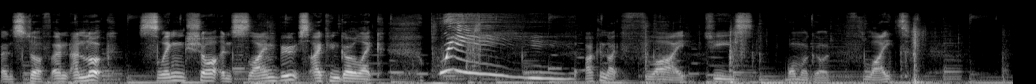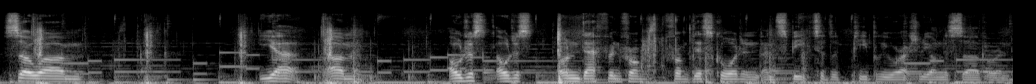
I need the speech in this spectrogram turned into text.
and stuff. And and look, slingshot and slime boots. I can go like, whee! I can like fly. Jeez. Oh my god, flight. So um, yeah. Um, I'll just I'll just undeafen from from Discord and, and speak to the people who are actually on the server and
